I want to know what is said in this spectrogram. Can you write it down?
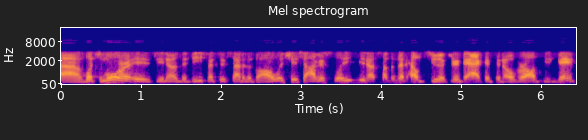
Uh, what's more is, you know, the defensive side of the ball, which is obviously, you know, something that helps you if you're Dak. It's an overall team game.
